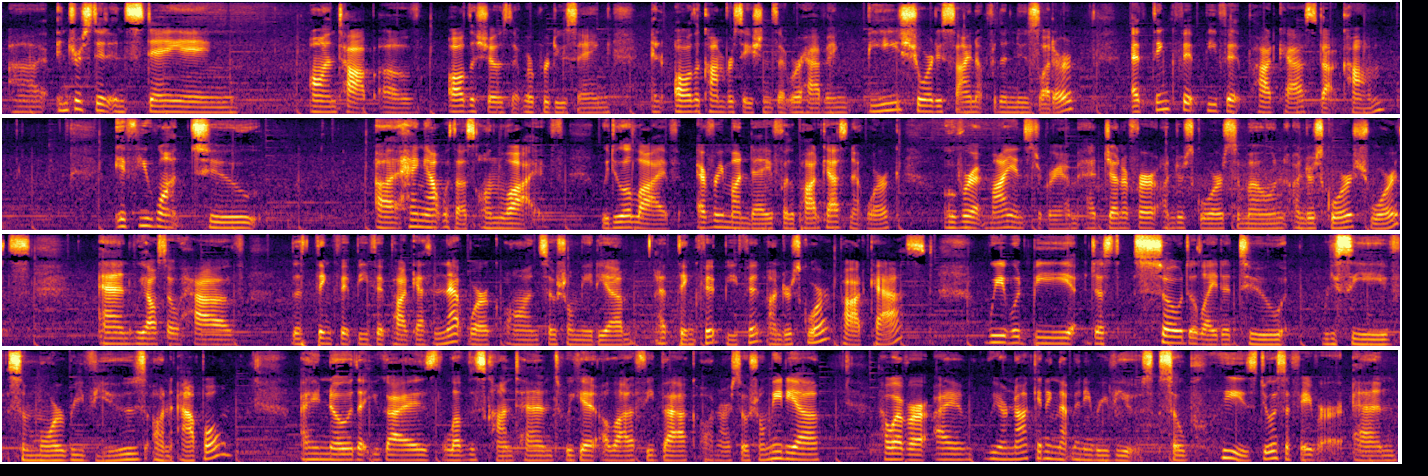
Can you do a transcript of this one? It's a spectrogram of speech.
uh, interested in staying on top of all the shows that we're producing and all the conversations that we're having, be sure to sign up for the newsletter at thinkfitbefitpodcast.com if you want to uh, hang out with us on live, we do a live every Monday for the podcast network over at my Instagram at Jennifer underscore Simone underscore Schwartz. And we also have the Think Fit Be Fit podcast network on social media at Think Fit Be Fit underscore podcast. We would be just so delighted to receive some more reviews on Apple. I know that you guys love this content. We get a lot of feedback on our social media. However, I am, we are not getting that many reviews. So please do us a favor and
